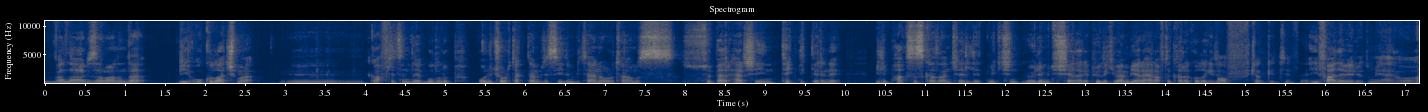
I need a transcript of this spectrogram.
Vallahi abi zamanında bir okul açma e, gafletinde bulunup 13 ortaktan birisiydim. Bir tane ortağımız süper her şeyin tekniklerini bilip haksız kazanç elde etmek için öyle müthiş şeyler yapıyordu ki ben bir ara her hafta karakola gidip Of çok kötü. ifade veriyordum yani. O,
